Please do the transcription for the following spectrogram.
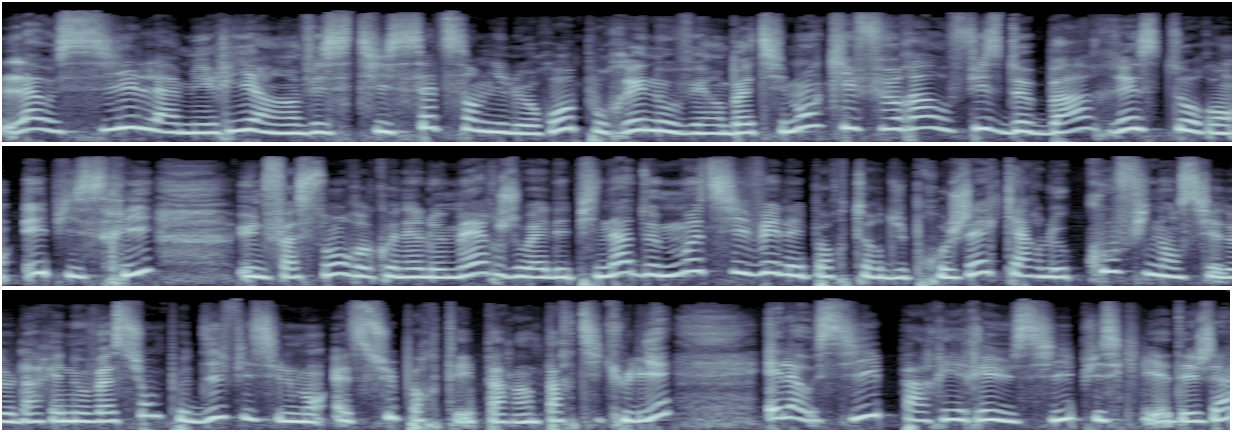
Là aussi, la mairie a investi 700 000 euros pour rénover un bâtiment qui fera office de bar, restaurant, épicerie. Une façon, reconnaît le maire Joël Épinat, de motiver les porteurs du projet, car le coût financier de la rénovation peut difficilement être supporté par un particulier. Et là aussi, Paris réussit, puisqu'il y a déjà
